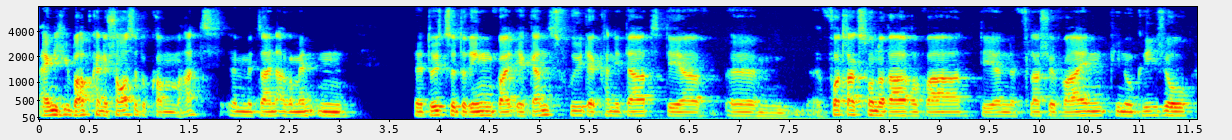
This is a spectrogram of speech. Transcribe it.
eigentlich überhaupt keine Chance bekommen hat, äh, mit seinen Argumenten äh, durchzudringen, weil er ganz früh der Kandidat der ähm, Vortragshonorare war, der eine Flasche Wein, Pinot Grigio,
